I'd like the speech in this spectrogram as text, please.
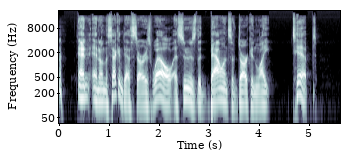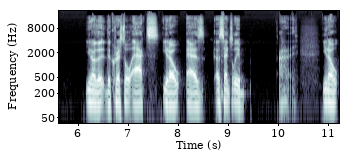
and and on the second Death Star as well, as soon as the balance of dark and light tipped, you know, the the crystal acts, you know, as essentially, I- you know,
